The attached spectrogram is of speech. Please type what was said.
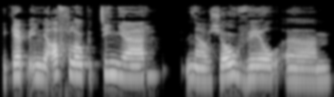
Ik heb in de afgelopen 10 jaar nou zoveel um,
